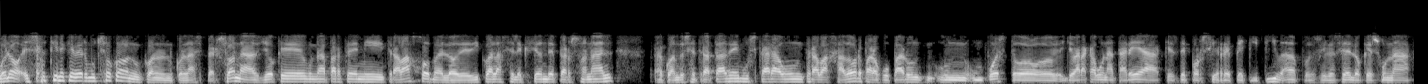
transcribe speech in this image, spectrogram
Bueno, eso tiene que ver mucho con, con, las personas. Yo que una parte de mi trabajo me lo dedico a la selección de personal, cuando se trata de buscar a un trabajador para ocupar un, un, un puesto, llevar a cabo una tarea que es de por sí repetitiva, pues yo sé lo que es una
